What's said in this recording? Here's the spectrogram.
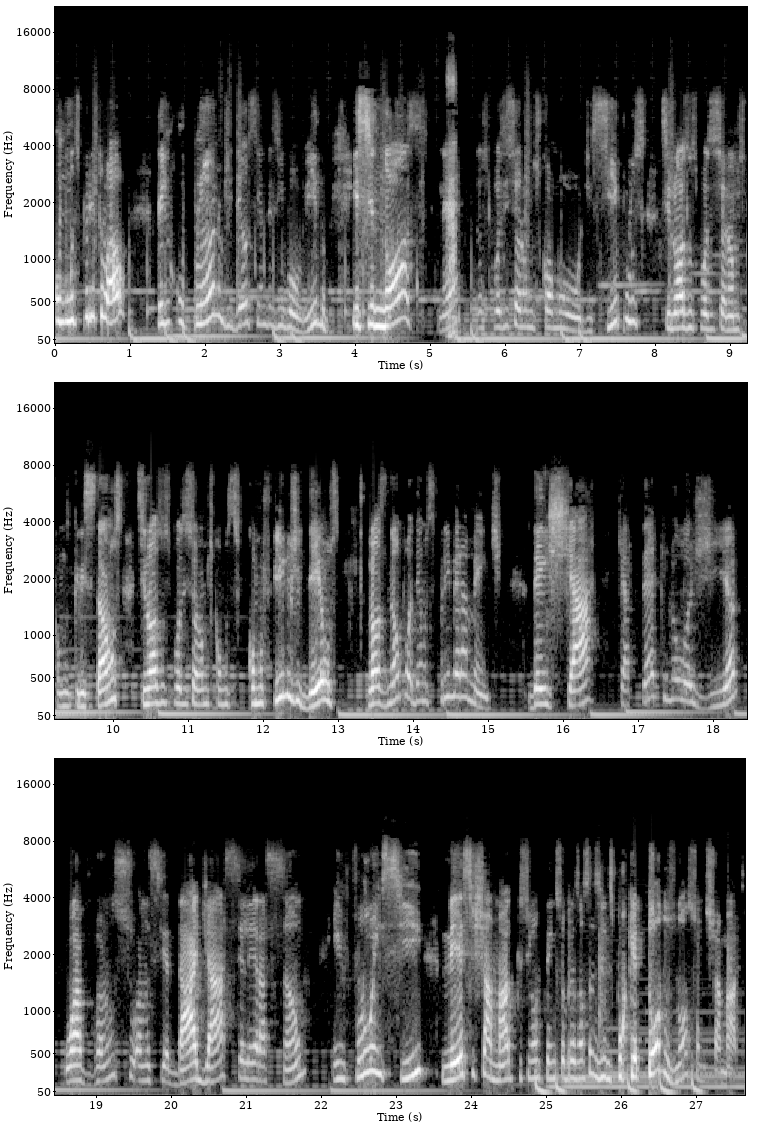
o mundo espiritual. tem o plano de Deus sendo desenvolvido, e se nós né, nos posicionamos como discípulos, se nós nos posicionamos como cristãos, se nós nos posicionamos como, como filhos de Deus, nós não podemos, primeiramente, deixar que a tecnologia, o avanço, a ansiedade, a aceleração influencie nesse chamado que o Senhor tem sobre as nossas vidas, porque todos nós somos chamados.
